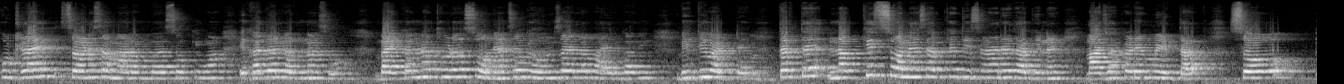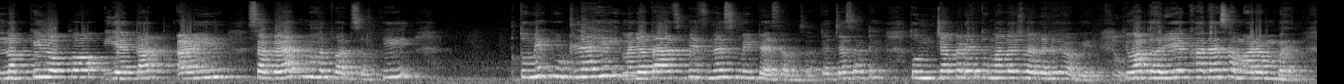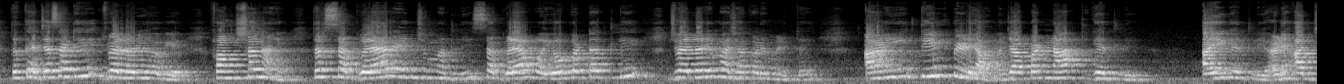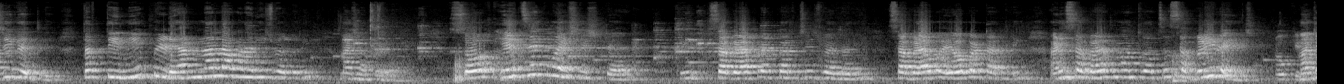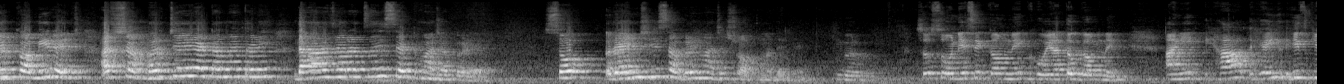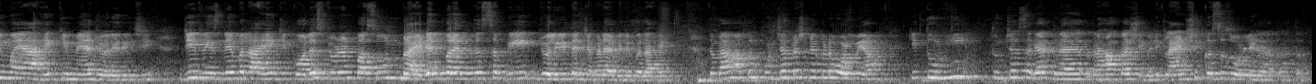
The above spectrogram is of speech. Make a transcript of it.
कुठलाही सण समारंभ असो किंवा एखादं लग्न असो बायकांना थोडं सोन्याचं घेऊन जायला बाहेरगावी भीती वाटते. तर ते नक्कीच सोन्यासारखे दिसणारे दागिने माझ्याकडे मिळतात. सो नक्की लोक येतात आणि सगळ्यात महत्वाचं की तुम्ही कुठल्याही म्हणजे आता आज बिझनेस मीट आहे समजा त्याच्यासाठी तुमच्याकडे तुम्हाला ज्वेलरी हवी आहे. हो. किंवा घरी एखादा समारंभ आहे तर त्याच्यासाठी ज्वेलरी हवी आहे. फंक्शन आहे. तर सगळ्या रेंज मधली सगळ्या वयोगटातली ज्वेलरी माझ्याकडे मिळते. आणि तीन पिढ्या म्हणजे आपण नात घेतली आई घेतली आणि आजी घेतली तर तिन्ही पिढ्यांना लागणारी ज्वेलरी माझ्याकडे आहे. सो हेच एक वैशिष्ट्य आहे. की सगळ्या प्रकारची ज्वेलरी सगळ्या वयोगटातली आणि सगळ्यात महत्वाचं सगळी रेंज Okay. म्हणजे कमी रेंज आज शंभरच्याही आयटम आहेत आणि दहा हजाराचाही सेट माझ्याकडे आहे. सो रेंज ही सगळी माझ्या शॉपमध्ये मिळते बरोबर. सो सोने से कम नाही खोया तो गम नाही. आणि ह्या हे हीच किमया आहे किमया ज्वेलरीची जी रिझनेबल आहे जी कॉलेज स्टुडंटपासून ब्रायडल पर्यंत सगळी ज्वेलरी त्यांच्याकडे अवेलेबल आहे. तर मॅम आपण पुढच्या प्रश्नाकडे वळूया की तुम्ही तुमच्या सगळ्या ग्राहकाशी म्हणजे क्लायंटशी कसं जोडले जातात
